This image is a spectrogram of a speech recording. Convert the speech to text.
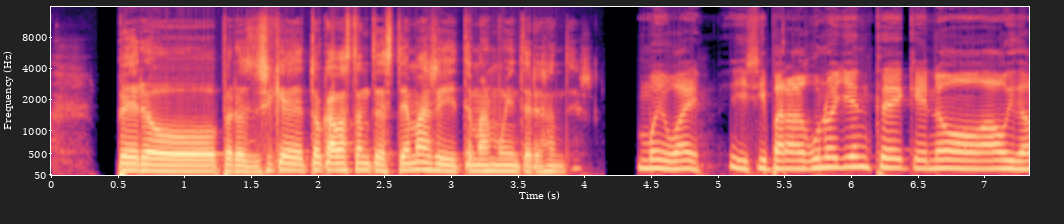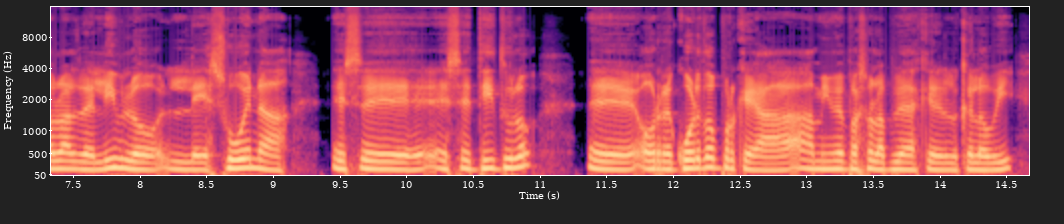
pero, pero sí que toca bastantes temas y temas muy interesantes. Muy guay. Y si para algún oyente que no ha oído hablar del libro le suena ese, ese título, eh, os recuerdo porque a, mí me pasó la primera vez que, lo vi,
